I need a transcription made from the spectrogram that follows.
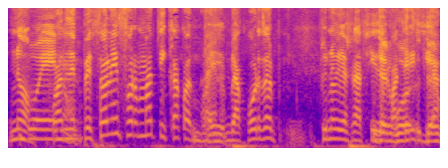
no, bueno. cuando empezó la informática, cuando, Bueno. eh, me acuerdo, tú no habías nacido, Patricia,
